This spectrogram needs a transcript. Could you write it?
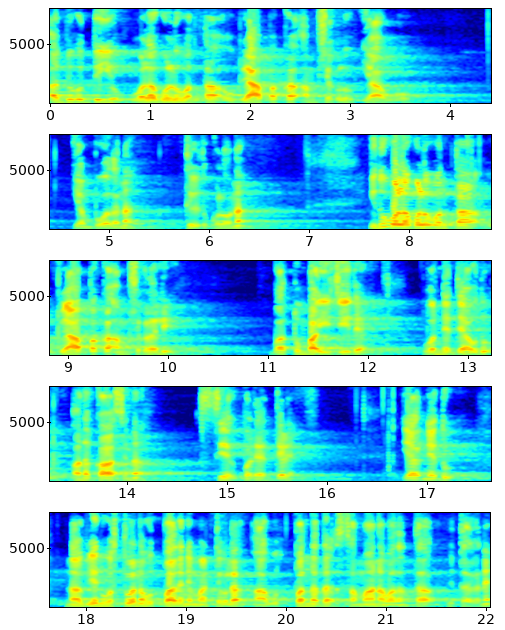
ಅಭಿವೃದ್ಧಿಯು ಒಳಗೊಳ್ಳುವಂಥ ವ್ಯಾಪಕ ಅಂಶಗಳು ಯಾವುವು ಎಂಬುದನ್ನು ತಿಳಿದುಕೊಳ್ಳೋಣ. ಇದು ಒಳಗೊಳ್ಳುವಂಥ ವ್ಯಾಪಕ ಅಂಶಗಳಲ್ಲಿ ಬ, ತುಂಬ ಈಜಿ ಇದೆ. ಒಂದನೇದು ಯಾವುದು ಹಣಕಾಸಿನ ಸೇರ್ಪಡೆ ಅಂತೇಳಿ. ಎರಡನೇದು ನಾವೇನು ವಸ್ತುವನ್ನು ಉತ್ಪಾದನೆ ಮಾಡ್ತೀವಲ್ಲ ಆ ಉತ್ಪನ್ನದ ಸಮಾನವಾದಂಥ ವಿತರಣೆ.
